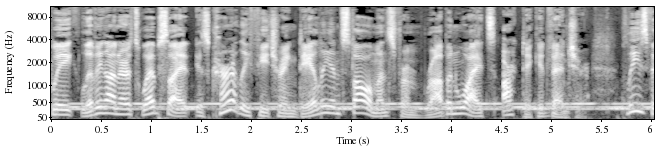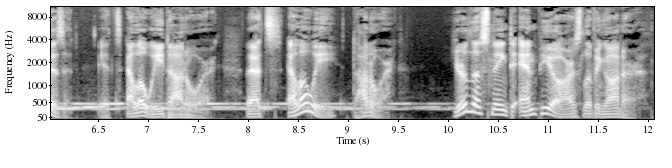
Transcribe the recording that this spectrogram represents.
week, Living on Earth's website is currently featuring daily installments from Robin White's Arctic Adventure. Please visit. It's loe.org. That's loe.org. You're listening to NPR's Living on Earth.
